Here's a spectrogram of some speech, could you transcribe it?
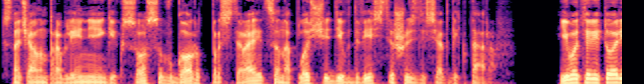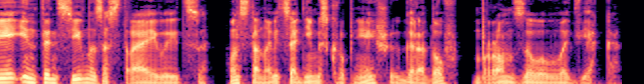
С началом правления гиксосов город простирается на площади в 260 гектаров. Его территория интенсивно застраивается, он становится одним из крупнейших городов бронзового века.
